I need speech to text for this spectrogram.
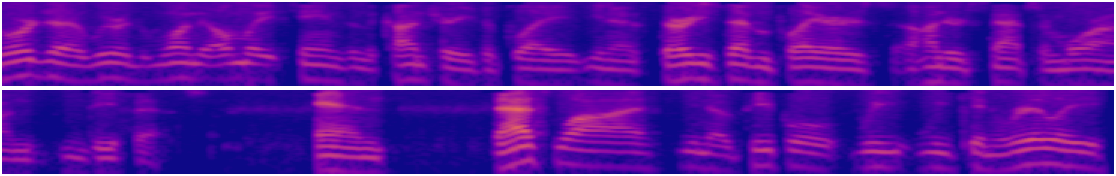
Georgia we were one of the only teams in the country to play you know 37 players 100 snaps or more on defense, and that's why you know people we we can really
